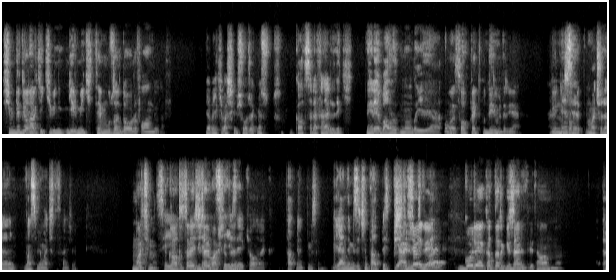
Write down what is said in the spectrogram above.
Şimdi diyorlar ki 2022 Temmuz'a doğru falan diyorlar. Ya belki başka bir şey olacak Mesut. Galatasaray Fener dedik. Nereye bağladın onu da iyi ya. Ama sohbet bu değil midir ya? Günlük Neyse sohbet. maça dönelim. Nasıl bir maçtı sence? Maç mı? Seyir- Galatasaray e, şey, güzel başladı. Seyir zevki olarak tatmin etti mi seni? Yendiğimiz için tatmin etmiştir. Yani şöyle gole kadar güzeldi tamam mı? Ee,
